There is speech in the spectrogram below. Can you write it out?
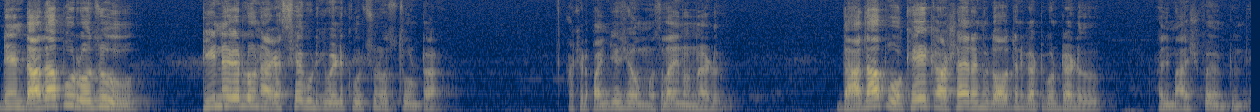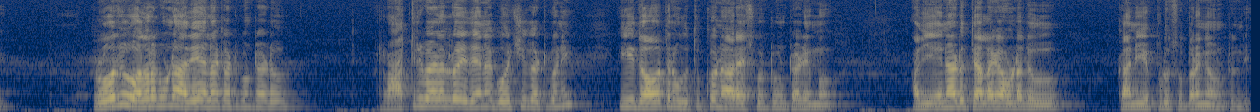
నేను దాదాపు రోజు టీ నగర్లోని అగస్త్య గుడికి వెళ్ళి కూర్చొని వస్తూ ఉంటాను. అక్కడ పనిచేసే ఓ ముసలాయన ఉన్నాడు. దాదాపు ఒకే కాషాయ రంగు దోవతని కట్టుకుంటాడు. అది మాసిపోయి ఉంటుంది. రోజు వదలకుండా అదే ఎలా కట్టుకుంటాడు? రాత్రి వేళల్లో ఏదైనా గోచి కట్టుకొని ఈ దోవతను ఉతుక్కొని ఆరేసుకుంటూ ఉంటాడేమో. అది ఏనాడు తెల్లగా ఉండదు కానీ ఎప్పుడూ శుభ్రంగా ఉంటుంది.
